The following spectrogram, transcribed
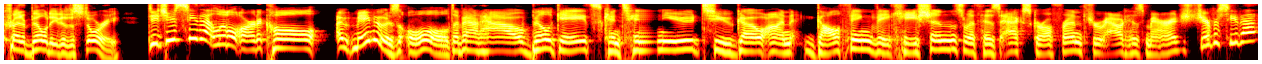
credibility to the story. did you see that little article? Maybe it was old about how Bill Gates continued to go on golfing vacations with his ex girlfriend throughout his marriage. Did you ever see that?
